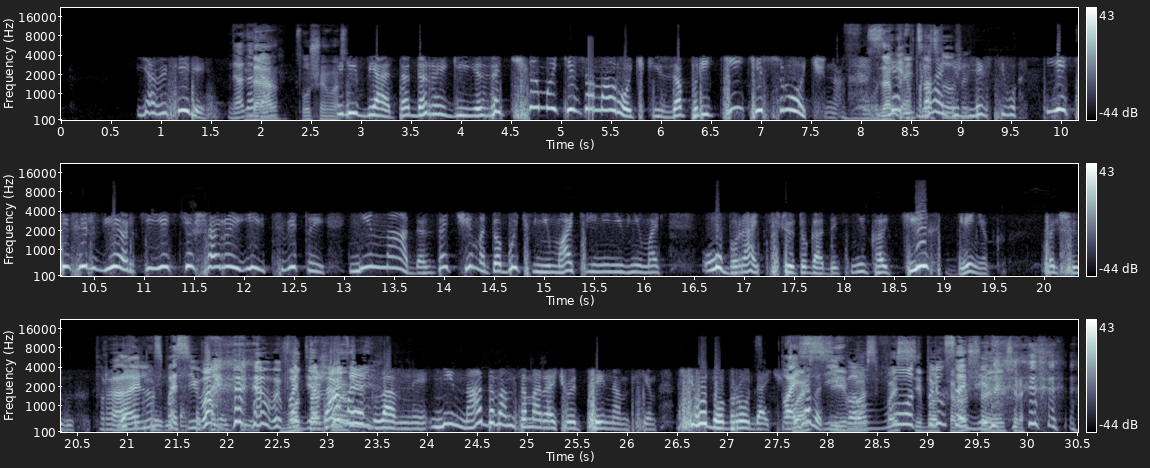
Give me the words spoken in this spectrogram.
Я в эфире? Да-да-да. Слушаем вас. Ребята, дорогие, зачем эти заморочки? Запретите срочно. Запретите. Для, для всего. Есть и фейерверки, есть и шары, и цветы. Не надо. Зачем это быть внимательнее, невнимательнее? Убрать всю эту гадость. Никаких денег. Фальшивых. Правильно, Вот спасибо. Вы Вот поддерживаете. Самое главное, не надо вам заморачиваться и нам всем. Всего доброго, удачи. Спасибо. Спасибо, Вот, плюс Хорошего один. вечера.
